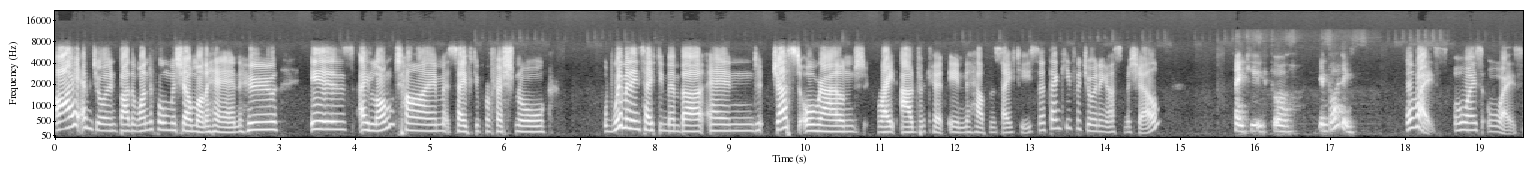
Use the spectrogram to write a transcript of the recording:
I am joined by the wonderful Michelle Monaghan, who is a long time safety professional women in safety member and just all round great advocate in health and safety. So thank you for joining us, Michelle. Thank you for inviting. Always, always, always.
